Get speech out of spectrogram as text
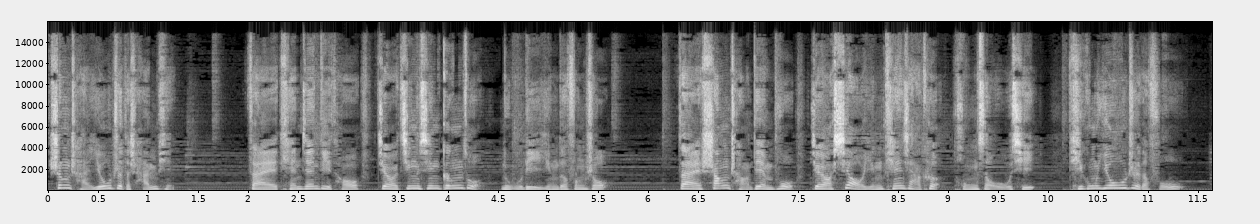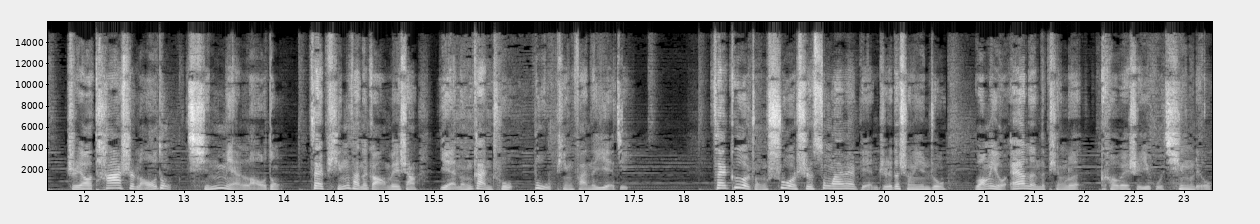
生产优质的产品；在田间地头就要精心耕作，努力赢得丰收；在商场店铺就要笑迎天下客，童叟无欺，提供优质的服务。只要踏实劳动，勤勉劳动，在平凡的岗位上也能干出不平凡的业绩。在各种硕士送外卖贬值的声音中，网友 Allen 的评论可谓是一股清流、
